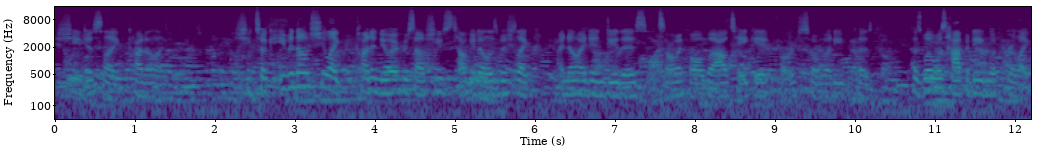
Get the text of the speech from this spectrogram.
she just like kind of like she took it, even though she like kind of knew it herself. She was talking to Elizabeth. She's like, I know I didn't do this. It's not my fault, but I'll take it for somebody because because what was happening with her like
